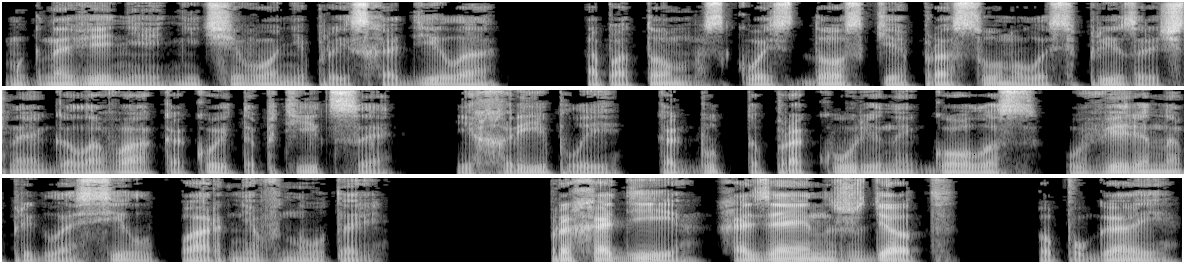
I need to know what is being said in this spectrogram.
Мгновение ничего не происходило, а потом сквозь доски просунулась призрачная голова какой-то птицы, и хриплый, как будто прокуренный голос уверенно пригласил парня внутрь. «Проходи, хозяин ждет!» Попугай,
